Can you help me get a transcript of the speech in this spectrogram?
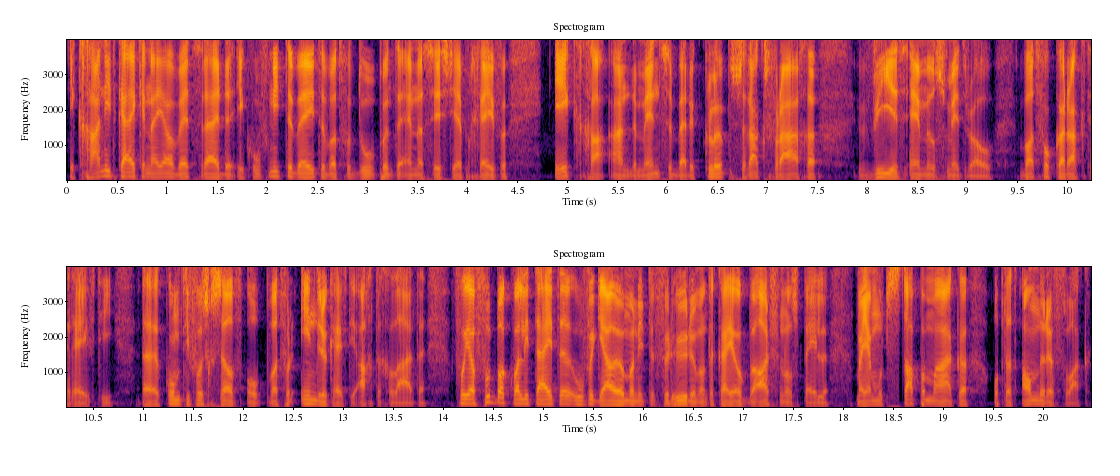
Ik ga niet kijken naar jouw wedstrijden. Ik hoef niet te weten wat voor doelpunten en assists je hebt gegeven. Ik ga aan de mensen bij de club straks vragen: wie is Emil Smith Rowe? Wat voor karakter heeft hij? Uh, komt hij voor zichzelf op? Wat voor indruk heeft hij achtergelaten? Voor jouw voetbalkwaliteiten hoef ik jou helemaal niet te verhuren, want dan kan je ook bij Arsenal spelen. Maar jij moet stappen maken op dat andere vlak.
